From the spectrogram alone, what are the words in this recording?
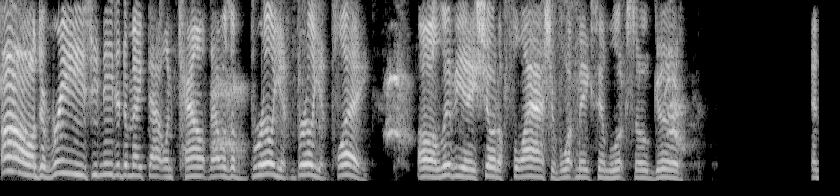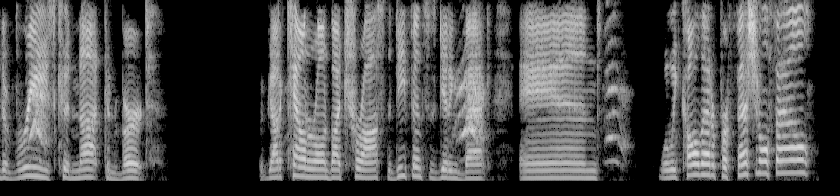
Oh, DeVries, you needed to make that one count. That was a brilliant, brilliant play. Oh, Olivier showed a flash of what makes him look so good. And DeVries could not convert. We've got a counter on by Tross. The defense is getting back. And will we call that a professional foul?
